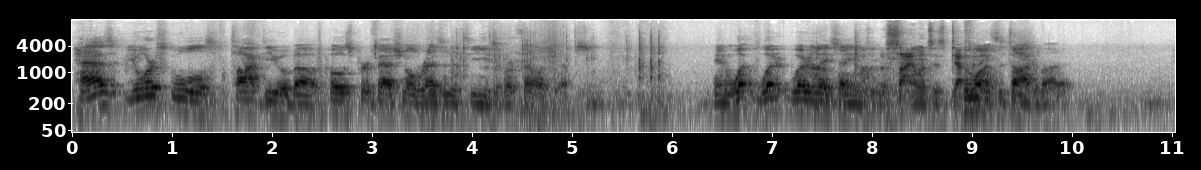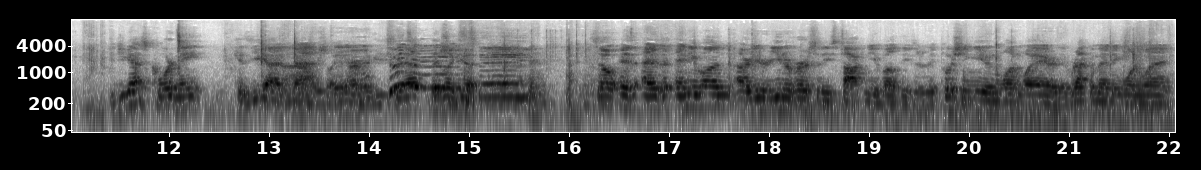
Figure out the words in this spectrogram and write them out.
has your schools talked to you about post-professional residencies or fellowships? And what what what are they uh, saying to The silence is definitely. Who wants to talk about it? Did you guys coordinate? Because you guys match like perfect. You see that? They look good. So, is, is anyone, are your universities talking to you about these? Are they pushing you in one way? Are they recommending one way?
